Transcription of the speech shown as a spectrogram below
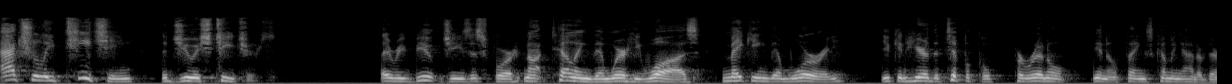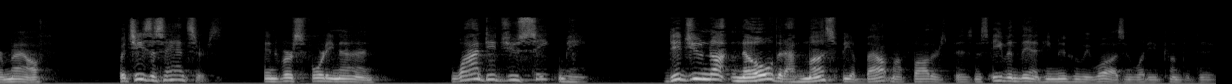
actually teaching the Jewish teachers. They rebuked Jesus for not telling them where he was, making them worry. You can hear the typical parental, you know, things coming out of their mouth. But Jesus answers in verse 49 Why did you seek me? Did you not know that I must be about my Father's business? Even then, he knew who he was and what he had come to do.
